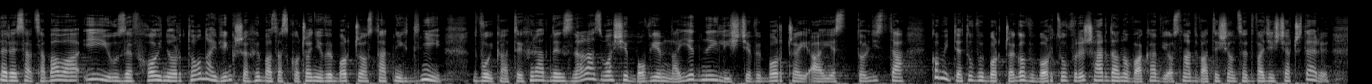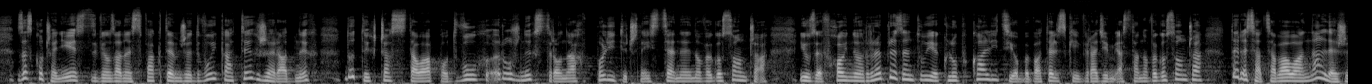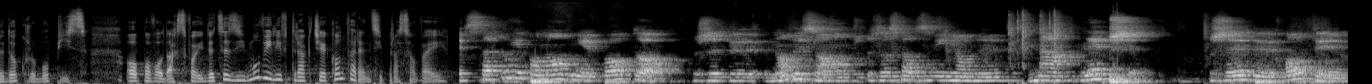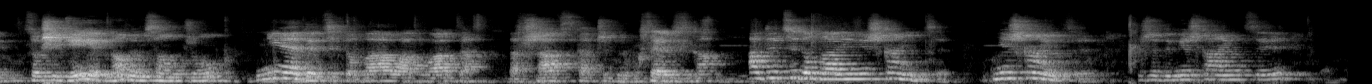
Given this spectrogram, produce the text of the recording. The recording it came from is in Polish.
Teresa Cabała i Józef Hojnor to największe chyba zaskoczenie wyborcze ostatnich dni. Dwójka tych radnych znalazła się bowiem na jednej liście wyborczej, a jest to lista Komitetu Wyborczego Wyborców Ryszarda Nowaka Wiosna 2024. Zaskoczenie jest związane z faktem, że dwójka tychże radnych dotychczas stała po dwóch różnych stronach politycznej sceny Nowego Sącza. Józef Hojnor reprezentuje klub Koalicji Obywatelskiej w Radzie Miasta Nowego Sącza, Teresa Cabała należy do klubu PiS. O powodach swojej decyzji mówili w trakcie konferencji prasowej. Startuję ponownie po to, żeby nowy sąd został zmieniony na lepszy, żeby o tym, co się dzieje w nowym sączu, nie decydowała władza warszawska czy brukselska, a decydowali mieszkańcy. Mieszkańcy, żeby mieszkańcy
